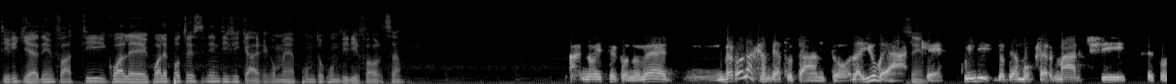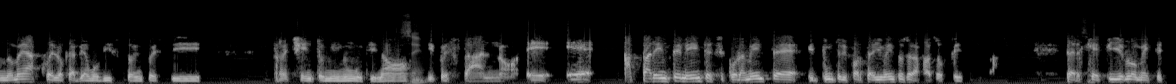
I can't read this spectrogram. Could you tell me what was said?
ti richiedo infatti quale, quale potresti identificare come appunto punti di forza. Ah, noi secondo me Verona ha cambiato tanto, la Juve anche, sì. quindi dobbiamo fermarci secondo me a quello che abbiamo visto in questi 300 minuti no? sì. di quest'anno e, e, apparentemente sicuramente il punto di forza di Juventus è la fase offensiva perché Pirlo mette,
